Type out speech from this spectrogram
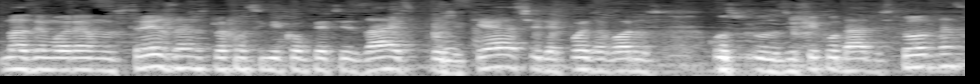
Nós demoramos três anos para conseguir concretizar esse podcast, e depois agora os os, os dificuldades todas.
